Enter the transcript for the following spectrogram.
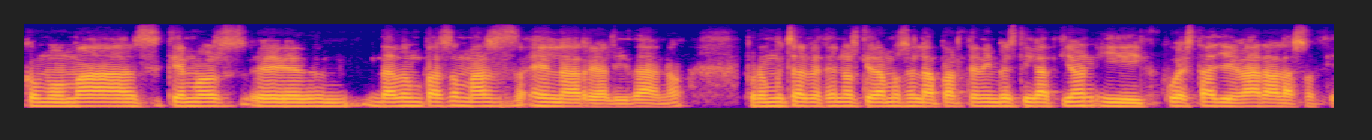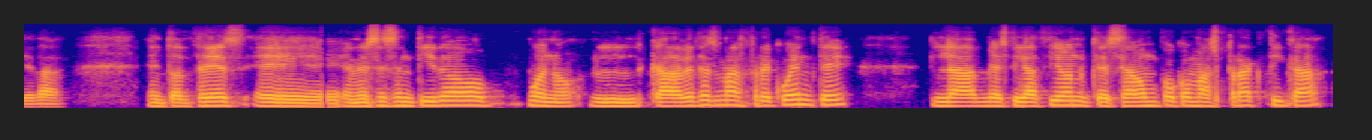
como más que hemos eh, dado un paso más en la realidad, ¿no? pero muchas veces nos quedamos en la parte de investigación y cuesta llegar a la sociedad. Entonces, eh, en ese sentido, bueno, cada vez es más frecuente la investigación que sea un poco más práctica,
